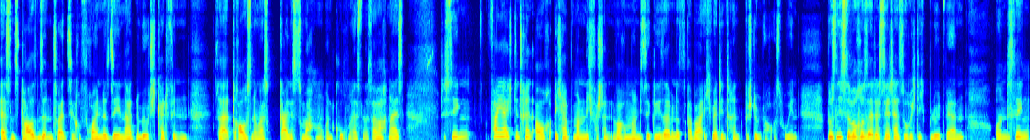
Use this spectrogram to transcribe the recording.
erstens draußen sind und zweitens ihre Freunde sehen, halt eine Möglichkeit finden, draußen irgendwas Geiles zu machen und Kuchen essen ist einfach nice. Deswegen feiere ich den Trend auch. Ich habe mal nicht verstanden, warum man diese Gläser benutzt, aber ich werde den Trend bestimmt noch ausprobieren. Bloß nächste Woche soll das Wetter so richtig blöd werden. Und deswegen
